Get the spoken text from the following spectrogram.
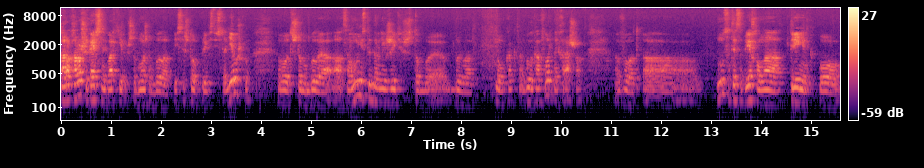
хоро хорошие, качественные квартиры, чтобы можно было, если что, привезти сюда девушку, вот, чтобы было а, самому не стыдно в них жить, чтобы было, ну, как-то было комфортно и хорошо. Вот. Ну, соответственно, приехал на тренинг по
